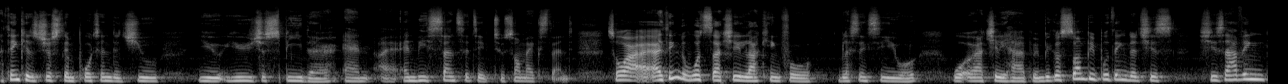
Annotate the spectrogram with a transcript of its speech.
i think it's just important that you you you just be there and and be sensitive to some extent. So I, I think that what's actually lacking for Blessing CEO what actually happened because some people think that she's she's having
